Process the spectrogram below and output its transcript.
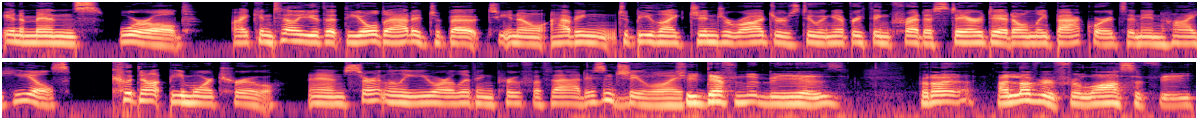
in a men's world, I can tell you that the old adage about, you know, having to be like Ginger Rogers doing everything Fred Astaire did, only backwards and in high heels, could not be more true. And certainly you are living proof of that, isn't she, Lloyd? She definitely is. But I, I love her philosophy.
